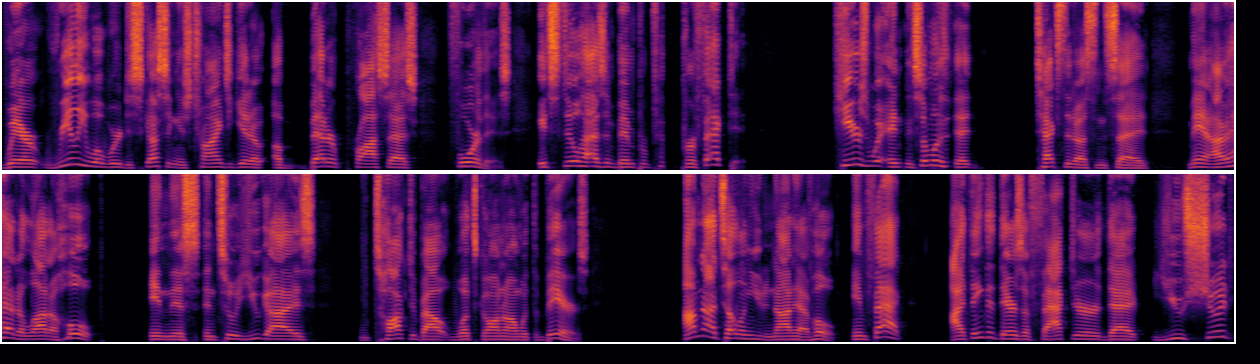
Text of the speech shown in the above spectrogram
where really what we're discussing is trying to get a, a better process for this. It still hasn't been per- perfected. Here's where, and someone that texted us and said, Man, I had a lot of hope in this until you guys talked about what's gone on with the Bears. I'm not telling you to not have hope. In fact, I think that there's a factor that you should.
